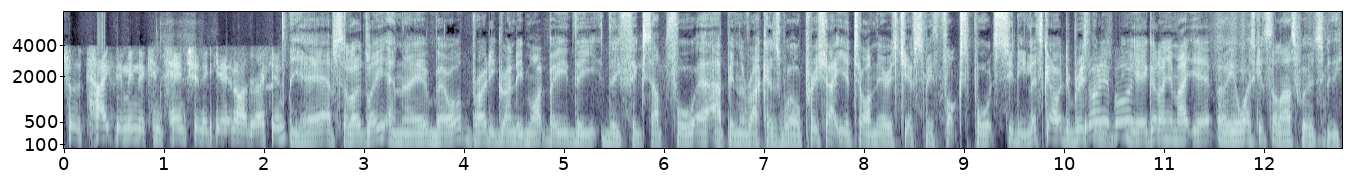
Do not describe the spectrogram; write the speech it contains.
sort of take them into contention again. I'd reckon. Yeah, absolutely. And they, well, Brodie Grundy might be the, the fix up for uh, up in the ruck as well. Appreciate your time. There is Jeff Smith, Fox Sports Sydney. Let's go to Brisbane. Good on you, yeah, good on you, mate. Yeah, he always gets the last word, Smithy.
